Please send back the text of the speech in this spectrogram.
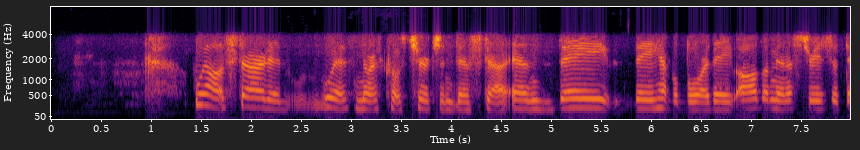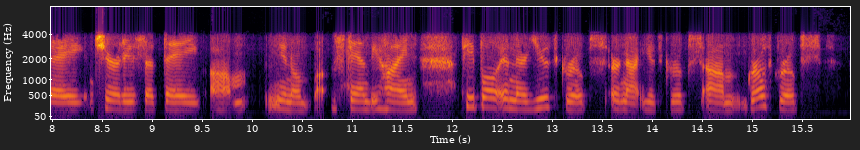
Well, it started with North Coast Church in Vista, and they they have a board. They all the ministries that they charities that they um, you know stand behind. People in their youth groups or not youth groups, um, growth groups,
